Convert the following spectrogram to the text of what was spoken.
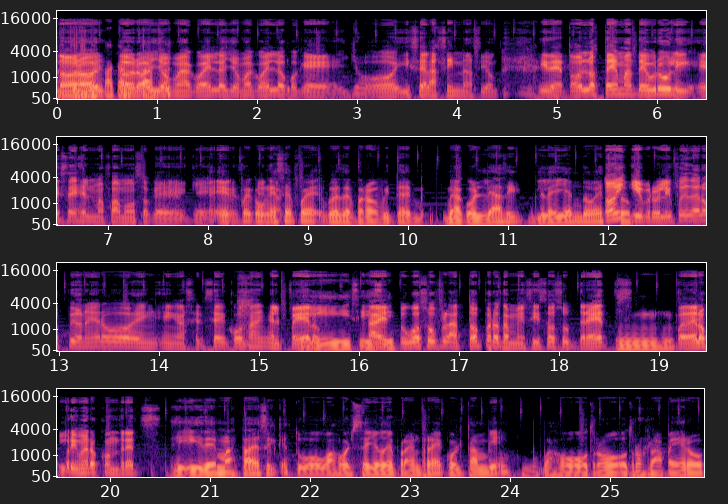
no, no, yo me acuerdo, yo me acuerdo porque yo hice la asignación y de todos los temas de Bruli, ese es el más famoso que... Eh, fue con ese fue, pero viste, me acordé así leyendo esto. y, Bruli fue de los pioneros en, hacerse cosas en el pelo. Sí, sí, sí. tuvo su flat top, pero también se hizo sus dreads. Fue de los primeros con dreads. Y, y demás está decir que estuvo bajo el sello de Prime Record también, bajo otro, otros raperos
